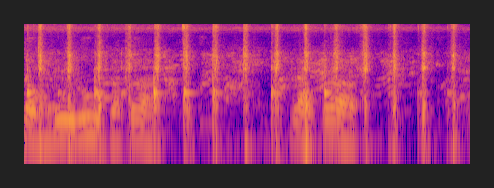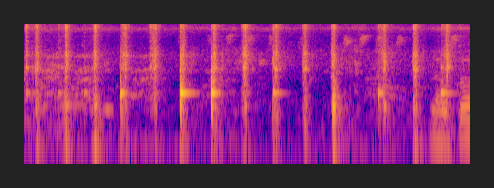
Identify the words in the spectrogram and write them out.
ส่งดูลูกแล้วก็ เราก็เราก็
